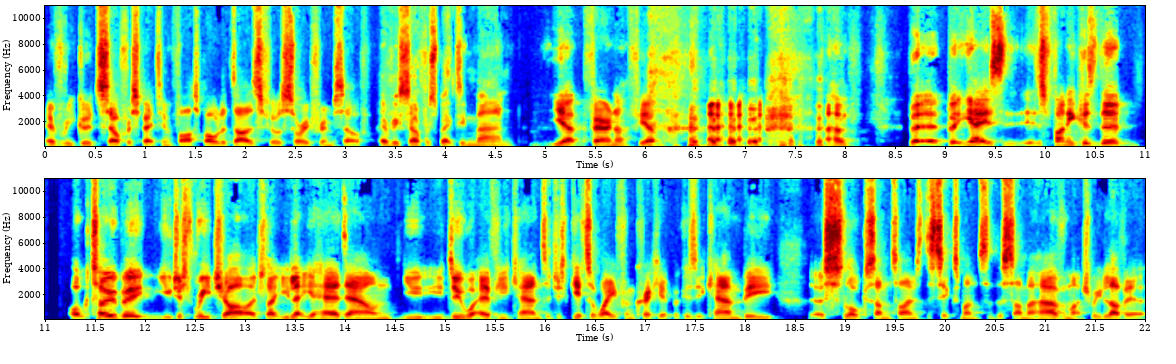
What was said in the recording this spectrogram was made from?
every good self-respecting fast bowler does, feels sorry for himself. Every self-respecting man. Yep, fair enough. Yep. um, but but yeah, it's it's funny because the October you just recharge, like you let your hair down, you you do whatever you can to just get away from cricket because it can be a slog sometimes. The six months of the summer, however much we love it,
